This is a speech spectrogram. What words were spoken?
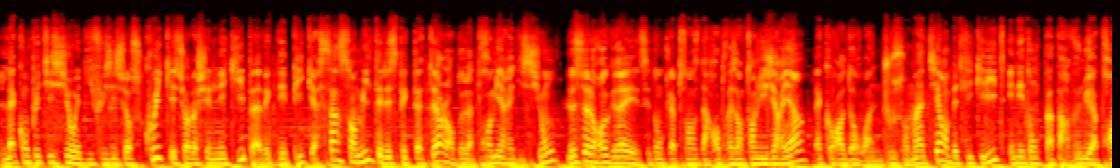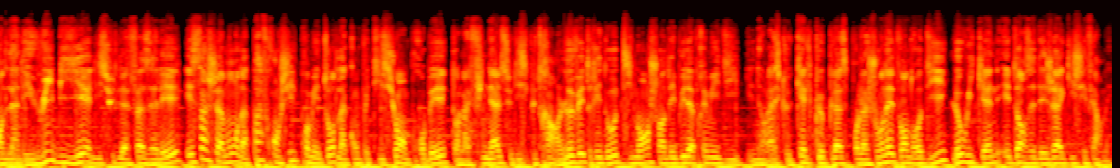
La compétition est diffusée sur Squeak et sur la chaîne L'équipe avec des pics à 500 000 téléspectateurs lors de la première édition. Le seul regret, c'est donc l'absence d'un représentant ligérien. La chorale de Rouen joue son maintien en Betclic Elite et n'est donc pas parvenue à prendre l'un des 8 billets à l'issue de la phase allée. Et Saint-Chamond n'a pas franchi le premier tour de la compétition en Pro B. Dans la finale se disputera en levée de rideau dimanche en début d'après-midi. Il ne reste que quelques places pour la journée de vendredi. Le week-end est d'ores et déjà à guichet fermé.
